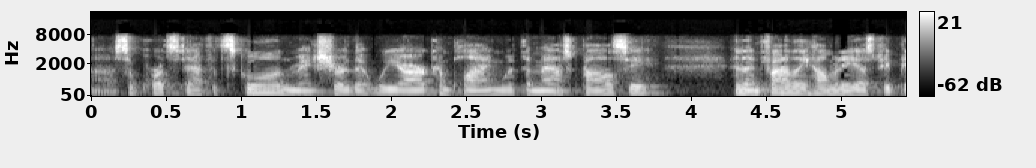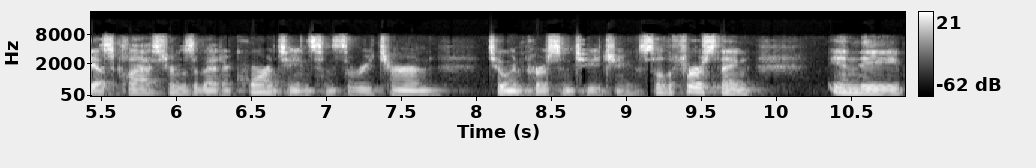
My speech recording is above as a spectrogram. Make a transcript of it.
uh, support staff at school, and make sure that we are complying with the mask policy. And then finally, how many SPPS classrooms have had a quarantine since the return to in-person teaching? So the first thing, in the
